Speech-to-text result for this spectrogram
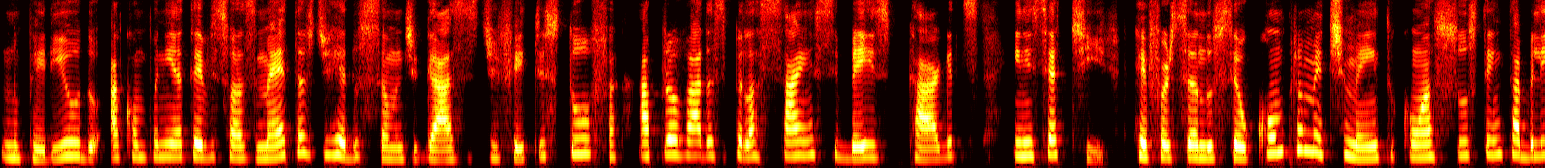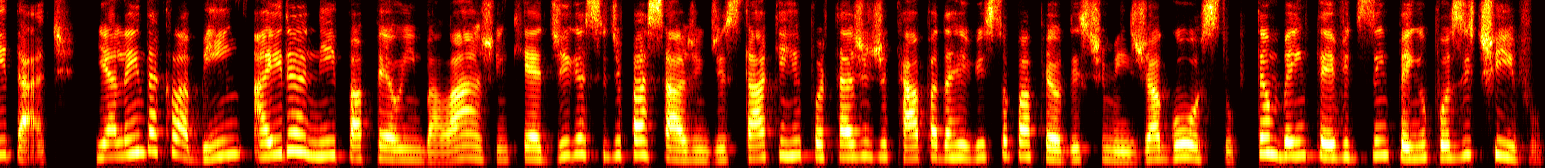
No período, a companhia teve suas metas de redução de gases de efeito estufa aprovadas pela Science Based Targets Initiative, reforçando seu comprometimento com a sustentabilidade. E além da Clabin, a Irani Papel e Embalagem, que é, diga-se de passagem, destaque em reportagem de capa da revista Papel deste mês de agosto, também teve desempenho positivo.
